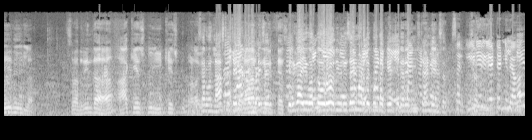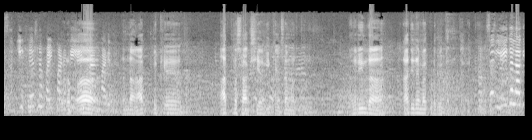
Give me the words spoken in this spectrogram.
ಏನೂ ಇಲ್ಲ. ಸೊ ಅದರಿಂದ ಆ ಕೇಸ್ಗೂ ಈ ಕೇಸ್ಗೂ ಬಹಳ ಸರ್ ಒಂದು ಲಾಸ್ಟ್ ಯಾವ ಸ್ಟೇಟ್ಮೆಂಟ್? ತಿರ್ಗಾ ಇವತ್ತು ಅವರು ನೀವು ರಿಸೈನ್ ಮಾಡಬೇಕು ಅಂತ ಕೇಳ್ತಿದ್ದಾರೆ. ನಿಮ್ ಸ್ಟ್ಯಾಂಡ್ ಏನ್ ಸರ್ ಸರ್ ಇಡಿ ರಿಲೇಟೆಡ್ ನೀವು ಈ ಯಾವಾಗ ಕೇಸ್ ಈ ಕೇಸ್ನ ಫೈಟ್ ಮಾಡಕ್ಕೆ ನನ್ನ ಆತ್ಮಕ್ಕೆ ಆತ್ಮಸಾಕ್ಷಿಯಾಗಿ ಕೆಲಸ ಮಾಡ್ತೀನಿ. ಅದರಿಂದ ರಾಜೀನಾಮೆ ಕೊಡಬೇಕಾದಂತ ಲೀಗಲ್ ಆಗಿ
